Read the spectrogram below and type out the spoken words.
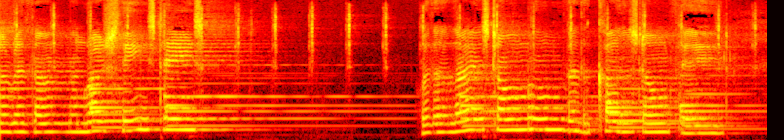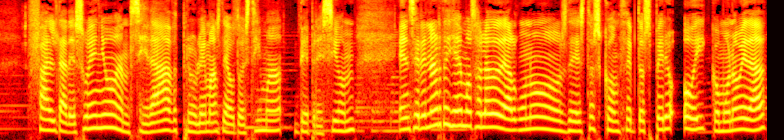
a rhythm and rush these days. Where the lights don't move and the colors don't fade. Falta de sueño, ansiedad, problemas de autoestima, depresión. En Serenarte ya hemos hablado de algunos de estos conceptos, pero hoy, como novedad,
